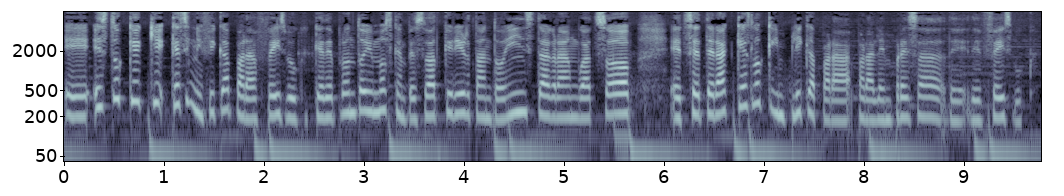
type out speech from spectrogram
Eh, ¿Esto qué, qué, significa para Facebook? Que de pronto vimos que empezó a adquirir tanto Instagram, WhatsApp, etcétera. ¿Qué es lo que implica para, para la empresa de Facebook?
